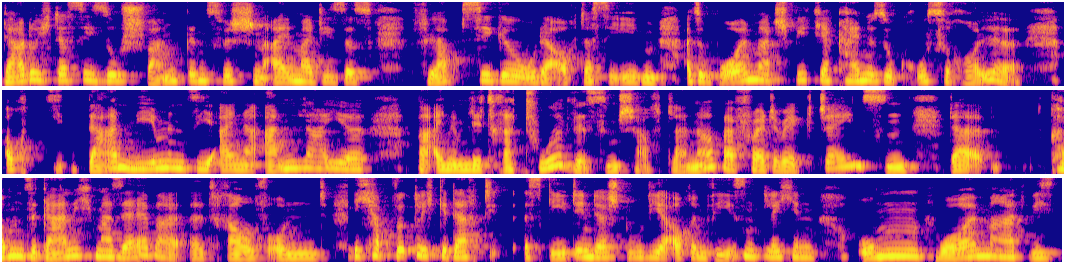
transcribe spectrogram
Dadurch, dass sie so schwanken zwischen einmal dieses Flapsige oder auch, dass sie eben, also Walmart spielt ja keine so große Rolle. Auch die, da nehmen sie eine Anleihe bei einem Literaturwissenschaftler, ne, bei Frederick Jameson. Da kommen sie gar nicht mal selber äh, drauf. Und ich habe wirklich gedacht, es geht in der Studie auch im Wesentlichen um Walmart, wie,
